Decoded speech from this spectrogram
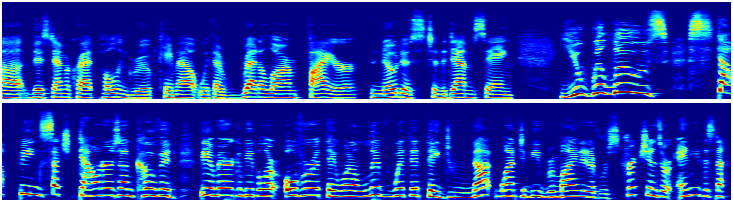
uh, this Democrat polling group came out with a red alarm fire notice to the Dems saying, "You will lose. Stop being such downers on COVID. The American people are over it. They want to live with it. They do not want to be reminded of restrictions or any of this. Not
